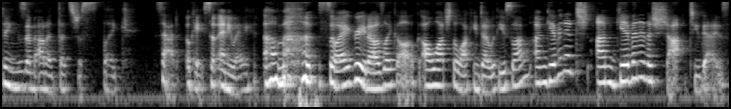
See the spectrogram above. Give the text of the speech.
things about it that's just like sad. Okay, so anyway, um, so I agreed. I was like, I'll, I'll watch The Walking Dead with you. So I'm I'm giving it I'm giving it a shot, you guys.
